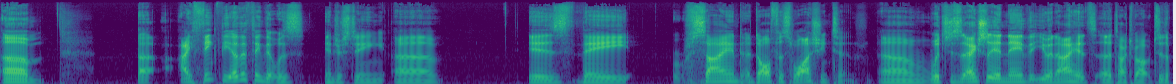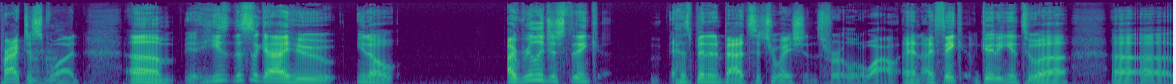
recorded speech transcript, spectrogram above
um, uh, I think the other thing that was interesting uh, is they signed Adolphus Washington, um, which is actually a name that you and I had uh, talked about to the practice Mhm. squad. Um, he's this is a guy who you know, I really just think has been in bad situations for a little while, and I think getting into a uh, uh,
